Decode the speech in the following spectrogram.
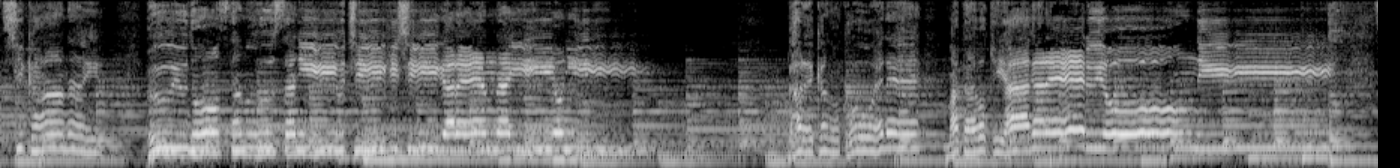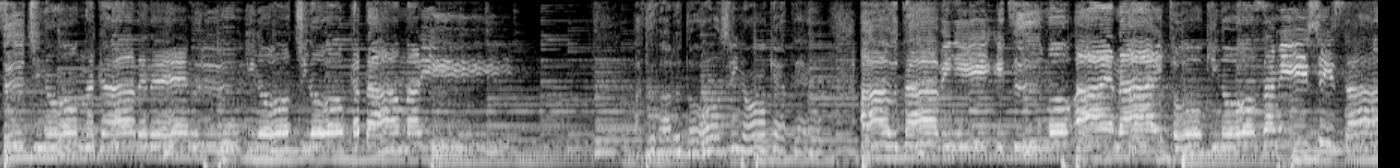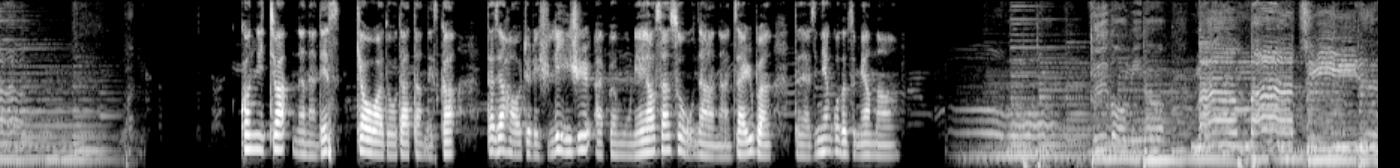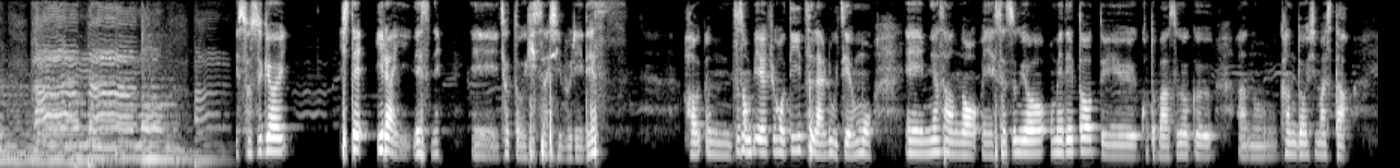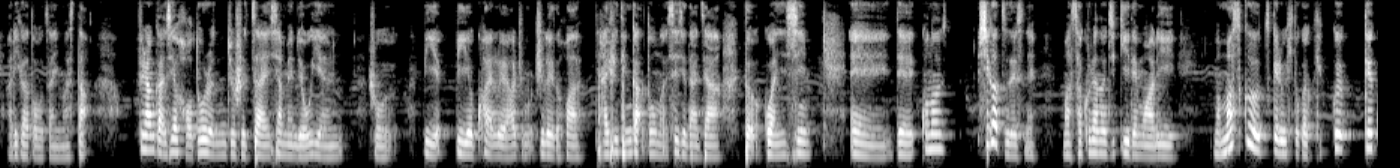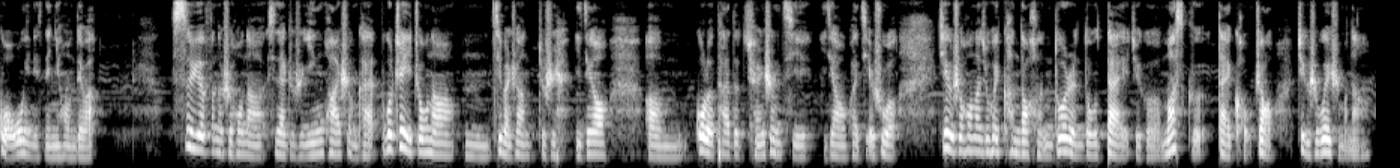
つしかない冬の寒さに打ちひしがれないように誰かの声でまた起き上がれるように土の中で眠る命の塊アスファルトをしのけて会うたびにいつも会えない時の寂しさこんにちは、ナナです。今日はどうだったんですか？大家好，这里是荔枝 FM 五零幺三四五，娜娜在日本。大家今天过得怎么样呢？卒業して以来ですね。えー、ちょっと久しぶりです。好，嗯，自从毕业之后第一次来录节目，えー、皆さんの、えー、卒業おめでとうという言葉すごくあの感動しました。ありがとうございました。非常感谢好多人就是在下面留言说毕业毕业快乐呀、啊，什么之类的话，还是挺感動的。谢谢大家的关心。えー、でこの4月ですね。まあ桜の時期でもあり、まあ、マスクつける人が結構結構多いんですね。日本では。四月份的时候呢，现在就是樱花盛开。不过这一周呢，嗯，基本上就是已经要，嗯，过了它的全盛期，已经要快结束了。这个时候呢，就会看到很多人都戴这个 mask，戴口罩。这个是为什么呢？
